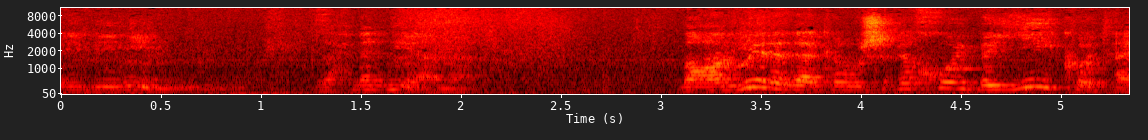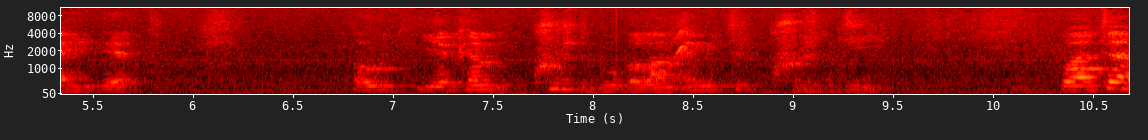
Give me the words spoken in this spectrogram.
ئەی بینین زەحمەت نییە ئەمە بەڵام لێرەدا کە وشەکە خۆی بە یی کۆتایی دێت ئەو یەکەم کورد بوو بەڵام ئەمی تر کوردی واتە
